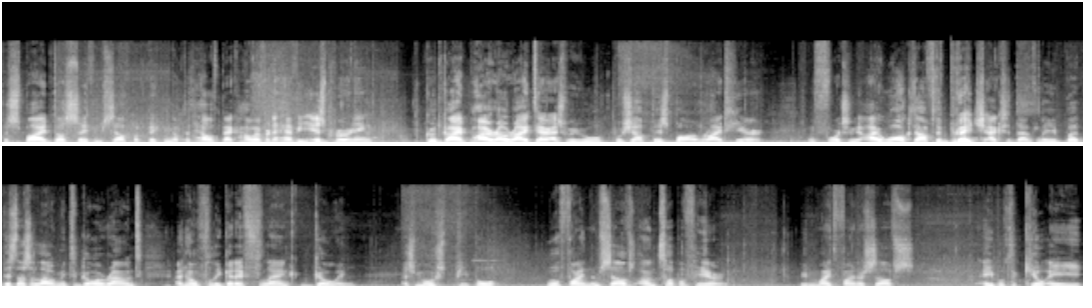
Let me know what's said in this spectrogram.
The spy does save himself by picking up that health back, however the heavy is burning Good guy Pyro right there as we will push up this bomb right here. Unfortunately, I walked off the bridge accidentally, but this does allow me to go around and hopefully get a flank going. As most people will find themselves on top of here. We might find ourselves able to kill a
